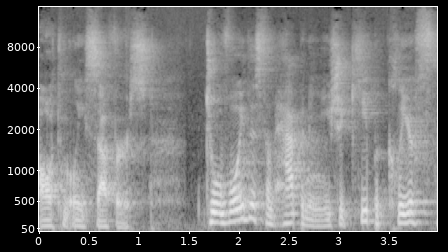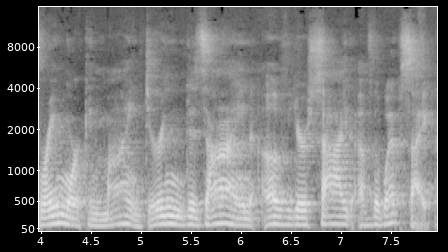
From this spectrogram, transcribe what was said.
ultimately suffers. To avoid this from happening, you should keep a clear framework in mind during the design of your side of the website.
